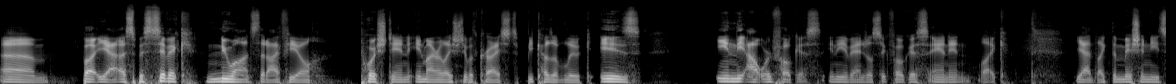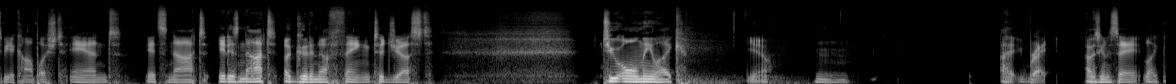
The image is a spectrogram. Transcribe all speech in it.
Um, but yeah, a specific nuance that I feel pushed in in my relationship with Christ because of Luke is in the outward focus, in the evangelistic focus, and in like, yeah, like the mission needs to be accomplished, and it's not, it is not a good enough thing to just to only like, you know, mm-hmm. I right. I was gonna say like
